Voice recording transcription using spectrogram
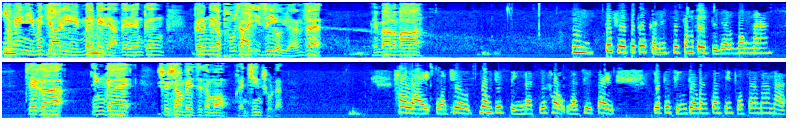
说明你们家里妹妹两个人跟跟那个菩萨一直有缘分，明白了吗？嗯，就是这个可能是上辈子的梦吗？这个应该是上辈子的梦，很清楚了。后来我就梦就醒了，之后我就在就不停的问观音菩萨妈妈：“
